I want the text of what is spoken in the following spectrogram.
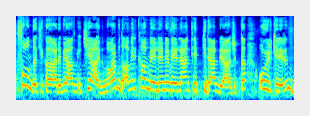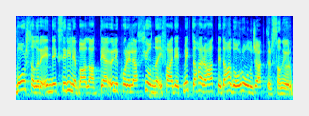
Son dakikalarda biraz bir ikiye ayrılma var. Bu da Amerikan verilerine verilen tepkiden birazcık da o ülkelerin borsaları endeksleriyle bağlantılı. Yani öyle korelasyonla ifade etmek daha rahat ve daha doğru olacaktır sanıyorum.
